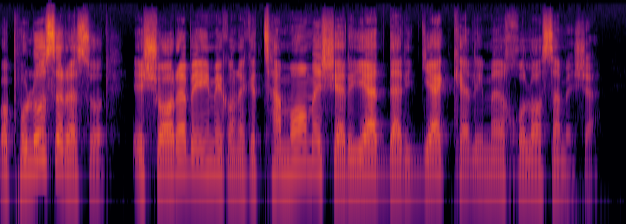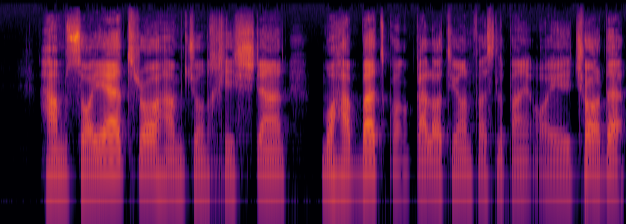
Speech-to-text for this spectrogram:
و پولس رسول اشاره به این می‌کنه که تمام شریعت در یک کلمه خلاصه میشه. همسایت را همچون خیشتن محبت کن. غلاطیان فصل 5 آیه 14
